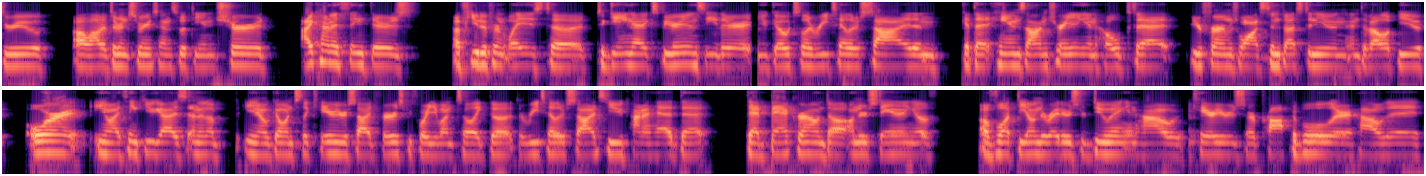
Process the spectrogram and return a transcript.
through a lot of different circumstances with the insured. I kind of think there's a few different ways to to gain that experience. Either you go to the retailer side and get that hands-on training and hope that your firm wants to invest in you and, and develop you, or you know i think you guys ended up you know going to the carrier side first before you went to like the, the retailer side so you kind of had that that background uh, understanding of of what the underwriters are doing and how carriers are profitable or how they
